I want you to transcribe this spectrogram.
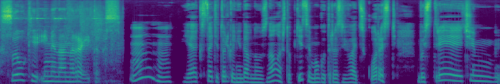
ссылки именно на Reuters. Mm-hmm. Я, кстати, только недавно узнала, что птицы могут развивать скорость быстрее, чем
